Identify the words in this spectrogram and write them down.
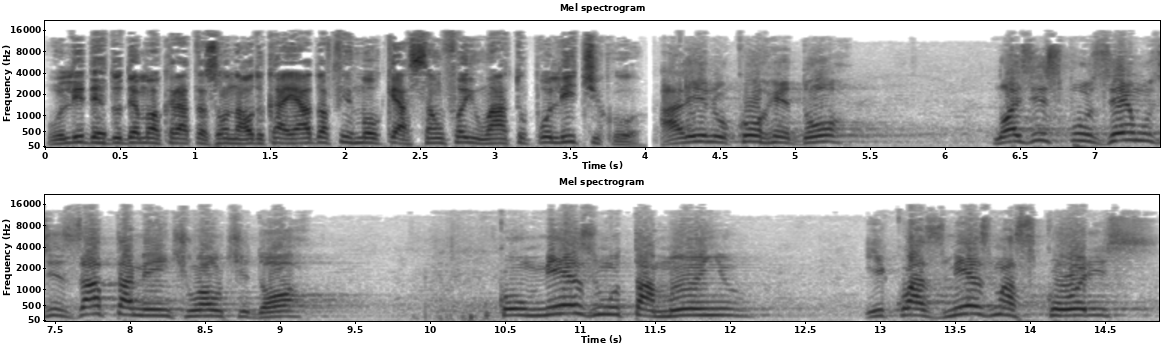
O líder do Democratas, Ronaldo Caiado, afirmou que a ação foi um ato político. Ali no corredor, nós expusemos exatamente um outdoor com o mesmo tamanho e com as mesmas cores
